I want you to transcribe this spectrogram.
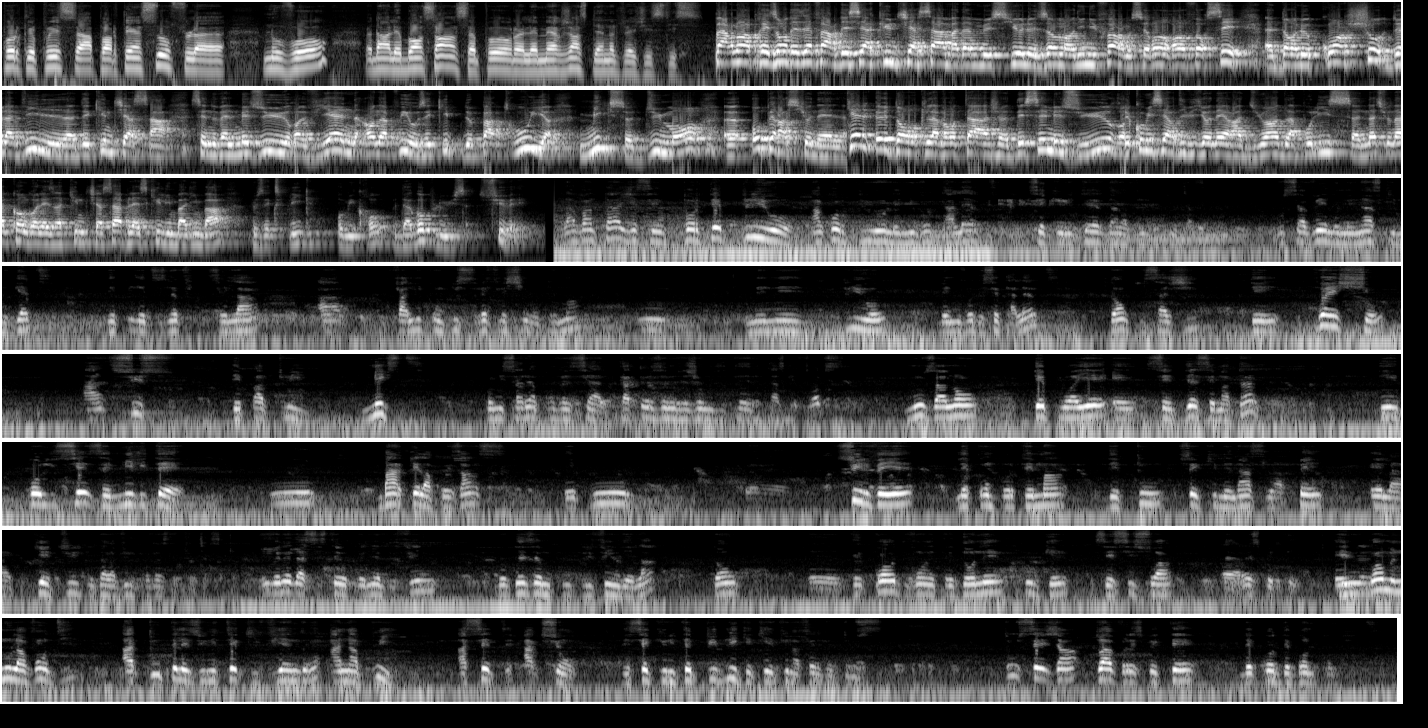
pour qu'il puisse apporter un souffle nouveau dans le bon sens pour l'émergence de notre justice. Parlons à présent des FRDC à Kinshasa. Madame, Monsieur, les hommes en uniforme seront renforcés dans le coin chaud de la ville de Kinshasa. Ces nouvelles mesures viennent en appui aux équipes de patrouille mixtes du Mont euh, opérationnelles. Quel est donc l'avantage de ces mesures? Le commissaire divisionnaire adjoint de la police nationale congolaise à Kinshasa, Blaise Kilimbalimba, nous explique au micro d'Ago Plus. Suivez. L'avantage, c'est porter plus haut, encore plus haut, le niveau d'alerte sécuritaire dans la ville de Kinshasa. Vous savez, les menaces qui nous guettent depuis le 19, cela a fallu qu'on puisse réfléchir autrement pour mener plus haut le niveau de cette alerte. Donc, il s'agit des points chauds en sus des patrouilles mixtes commissariat provincial, 14e région militaire et task force, nous allons déployer, et dès ce matin, des policiers et militaires pour marquer la présence et pour euh, surveiller les comportements de tous ceux qui menacent la paix et la quiétude dans la ville province de Kinshasa. Vous venez d'assister au premier briefing, le deuxième briefing est là. Donc, euh, des codes vont être donnés pour que ceci soit euh, respecté. Et comme nous l'avons dit, à toutes les unités qui viendront en appui à cette action de sécurité publique qui est une affaire de tous, tous ces gens doivent respecter les codes de bonne conduite.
